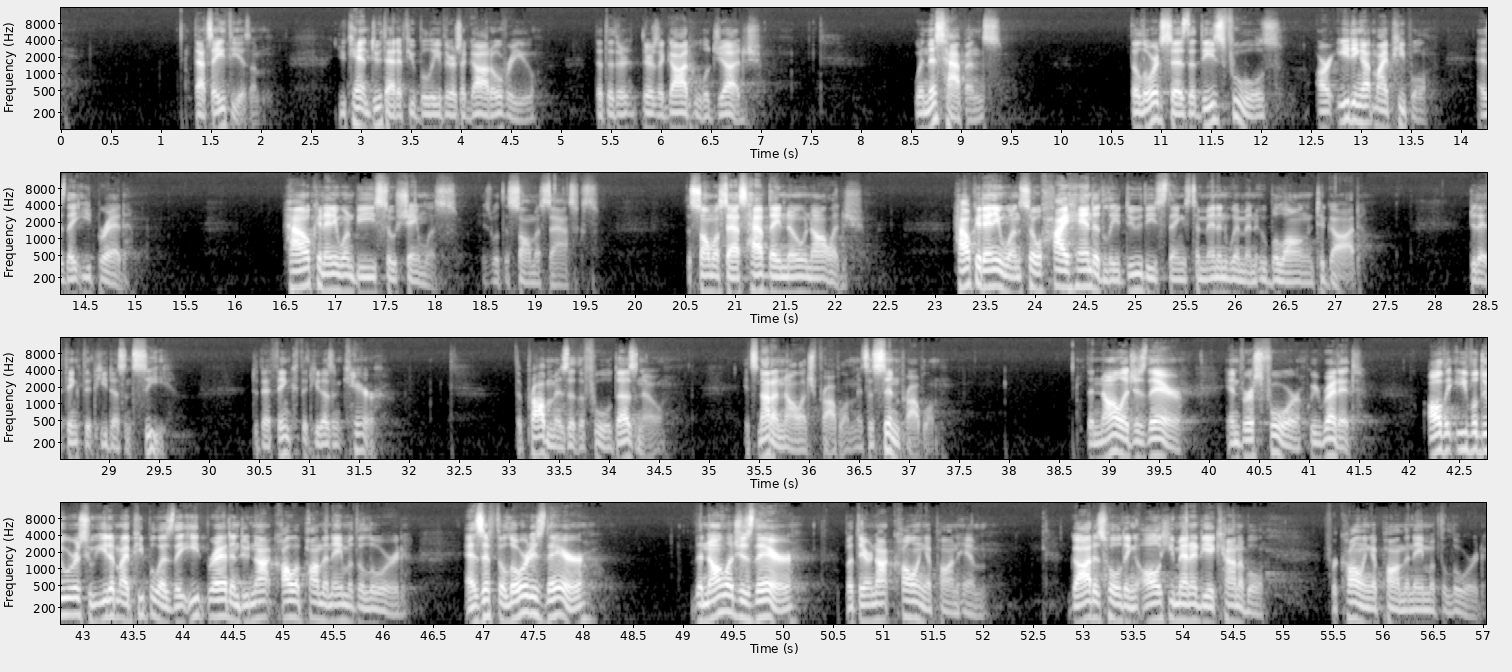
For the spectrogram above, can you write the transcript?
That's atheism. You can't do that if you believe there's a God over you, that there's a God who will judge. When this happens, the Lord says that these fools are eating up my people as they eat bread. How can anyone be so shameless? Is what the psalmist asks. The psalmist asks, Have they no knowledge? How could anyone so high handedly do these things to men and women who belong to God? Do they think that he doesn't see? Do they think that he doesn't care? The problem is that the fool does know. It's not a knowledge problem, it's a sin problem. The knowledge is there. In verse 4, we read it. all the evildoers who eat up my people as they eat bread and do not call upon the name of the Lord. As if the Lord is there, the knowledge is there, but they're not calling upon him. God is holding all humanity accountable for calling upon the name of the Lord.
